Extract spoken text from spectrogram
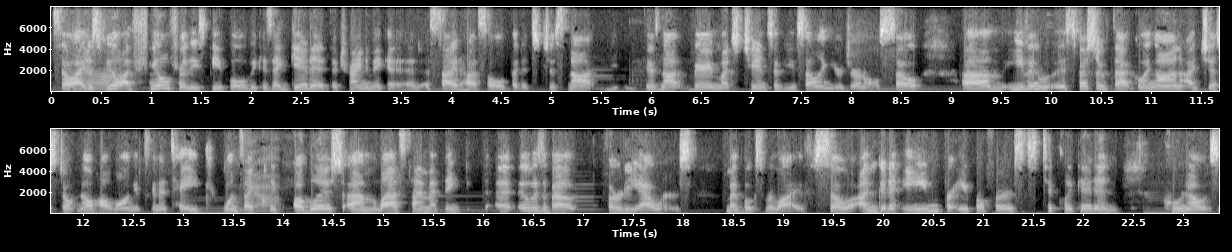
So I just feel I feel for these people because I get it. They're trying to make a, a side hustle, but it's just not. There's not very much chance of you selling your journals. So um, even especially with that going on, I just don't know how long it's going to take. Once I click publish, um, last time I think uh, it was about 30 hours. My books were live, so I'm going to aim for April 1st to click it, and who knows?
